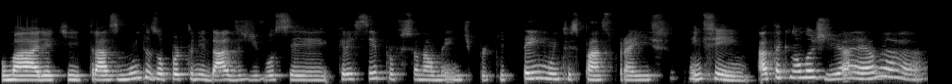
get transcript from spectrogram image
uma área que traz muitas oportunidades de você crescer profissionalmente, porque tem muito espaço para isso. Enfim, a tecnologia, ela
